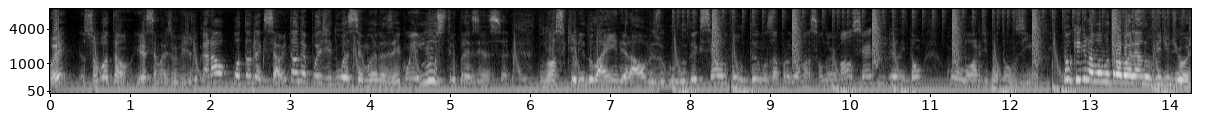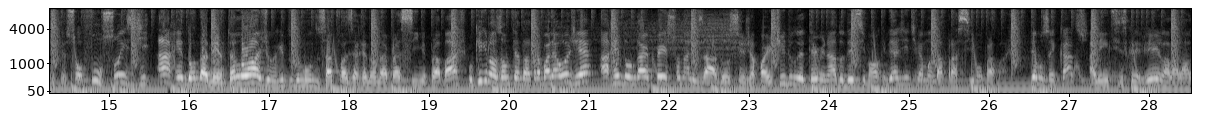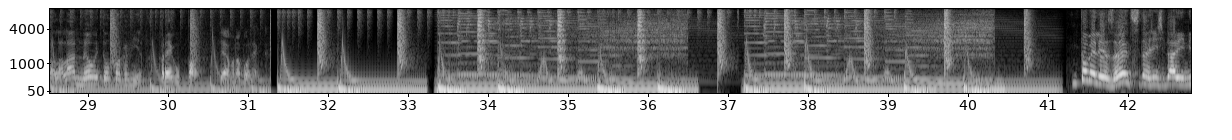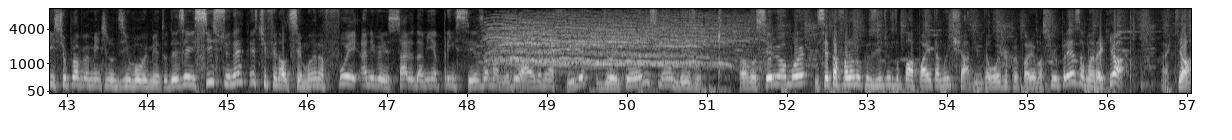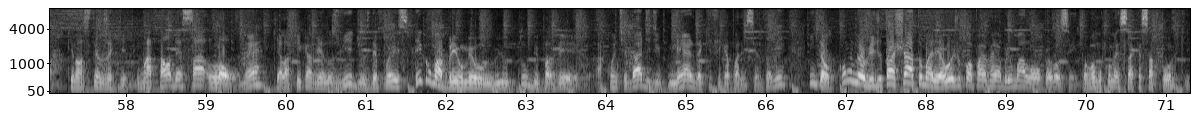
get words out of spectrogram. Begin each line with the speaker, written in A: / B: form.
A: Oi, eu sou o Botão e esse é mais um vídeo do canal Botão do Excel. Então depois de duas semanas aí com a ilustre presença do nosso querido Laender Alves, o guru do Excel, voltamos à programação normal, certo, Juliano? Então com o Lorde Botãozinho aqui. Então o que, que nós vamos trabalhar no vídeo de hoje, pessoal? Funções de arredondamento. É lógico que todo mundo sabe fazer arredondar para cima e para baixo. O que, que nós vamos tentar trabalhar hoje é arredondar personalizado, ou seja, a partir de um determinado decimal que der, a gente vai mandar para cima ou para baixo. Temos recados? Além de se inscrever, lá, lá, lá, lá, lá, não, então toca a vinheta prega o pau, ferro na boneca. Então beleza, antes da gente dar início propriamente no desenvolvimento do exercício, né? Este final de semana foi aniversário da minha princesa Maria Eduarda, minha filha, de 8 anos, né? Um beijo pra você, meu amor. E você tá falando que os vídeos do papai tá muito chato, então hoje eu preparei uma surpresa, manda aqui, ó. Aqui, ó, que nós temos aqui. Uma tal dessa LOL, né? Que ela fica vendo os vídeos, depois... Tem como abrir o meu YouTube pra ver a quantidade de merda que fica aparecendo pra mim? Então, como o meu vídeo tá chato, Maria, hoje o papai vai abrir uma LOL pra você. Então vamos começar com essa porra aqui.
